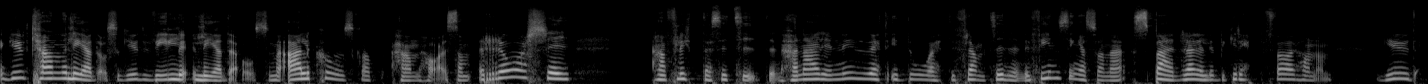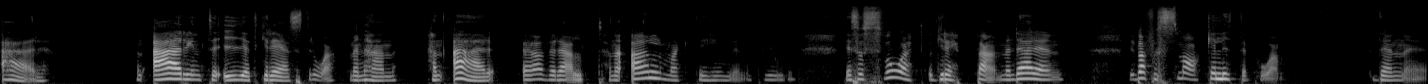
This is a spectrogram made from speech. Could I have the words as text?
Gud kan leda oss och Gud vill leda oss med all kunskap han har som rör sig. Han flyttar sig i tiden. Han är i nuet, i dået, i framtiden. Det finns inga såna spärrar eller begrepp för honom. Gud är. Han är inte i ett grässtrå, men han, han är överallt. Han har all makt i himlen och på jorden. Det är så svårt att greppa, men det är en... Vi bara får smaka lite på den eh,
